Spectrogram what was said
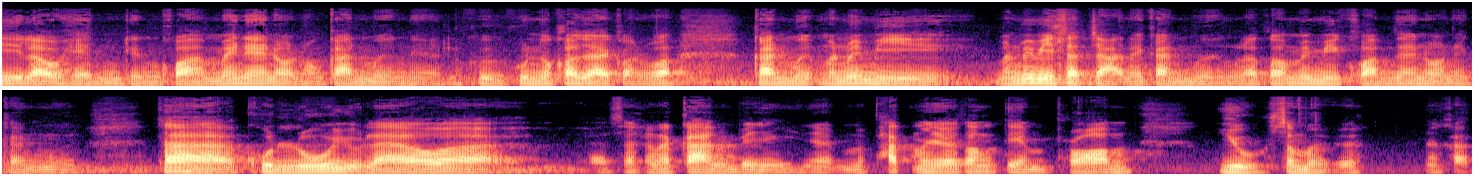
ี่เราเห็นถึงความไม่แน่นอนของการเมืองเนี่ยคือคุณต้องเข้าใจก่อนว่าการเมืองมันไม่มีมันไม่มีสัจจะในการเมือง แล้วก็ไม่มีความแน่นอนในการเมือง ถ้าคุณรู้อยู่แล้วว่าสถานการณ์มันเป็นอย่างนี้เนี่ยพักมันจะต้องเตรียมพร้อมอยู่เสมอนะครับ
